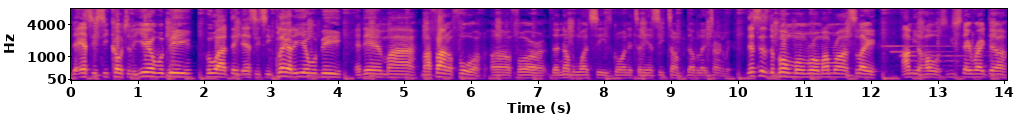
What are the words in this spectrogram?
the SEC Coach of the Year would be, who I think the SEC Player of the Year would be, and then my my Final Four uh, for the number one seeds going into the NCAA tournament. This is the Boom Boom Room. I'm Ron Slay. I'm your host. You stay right there.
